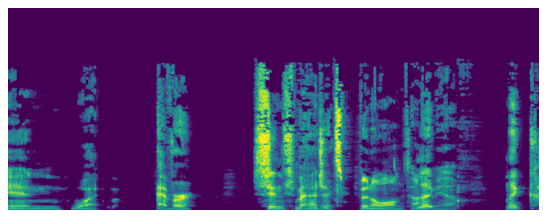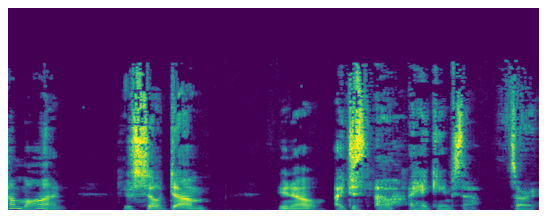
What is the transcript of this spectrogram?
in what? Ever? Since Magic? It's been a long time. Like- yeah. Like, come on. You're so dumb. You know? I just, oh, I hate GameStop. Sorry.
